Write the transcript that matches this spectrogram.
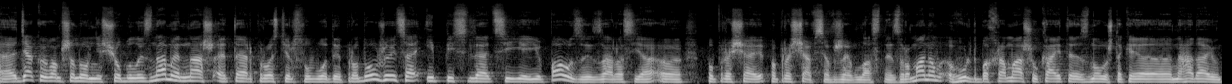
Е, Дякую вам, шановні, що були з нами. Наш етер Простір Свободи продовжується. І після цієї паузи зараз я е, попрощаю, попрощався вже власне з Романом. Гурт Бахрама. Шукайте знову ж таки. е, Нагадаю,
